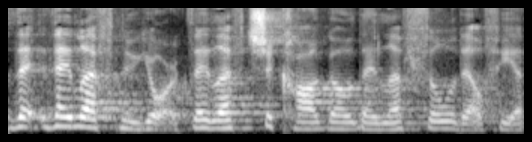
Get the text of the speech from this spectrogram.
they, they, left New York, they left Chicago, they left Philadelphia,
